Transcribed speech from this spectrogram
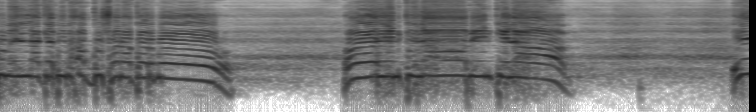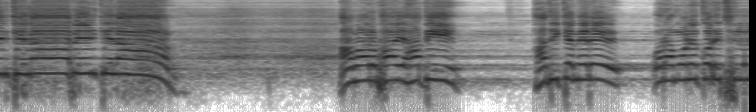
কুমিল্লাকে বিভাগ ঘোষণা করব। ও ইনকিলাব ইনকিলাব। ইনকিলাব ইনকিলাব। আমার ভাই হাদি, হাদিকে মেরে ওরা মনে করেছিল,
